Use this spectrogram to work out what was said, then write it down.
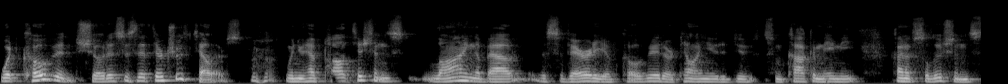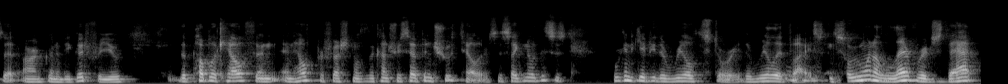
what COVID showed us is that they're truth tellers. Mm-hmm. When you have politicians lying about the severity of COVID or telling you to do some cockamamie kind of solutions that aren't going to be good for you, the public health and, and health professionals in the countries have been truth tellers. It's like, no, this is, we're going to give you the real story, the real mm-hmm. advice. Mm-hmm. And so we want to leverage that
